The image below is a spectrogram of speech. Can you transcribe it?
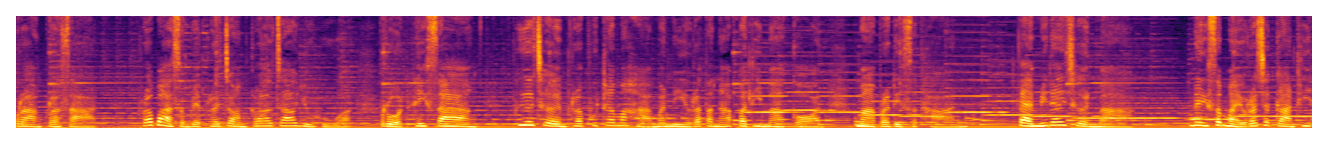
ปรางปราสาท ระบาทสมเด็จพระจอมเกล้าเจ้าอยู่หัว โปรดให้สร้าง เพื่อเชิญพระพุทธมหามณีรัตนปฏิมากร มาประดิษฐาน แต่ไม่ได้เชิญมา ในสมัยรัชกาลที่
